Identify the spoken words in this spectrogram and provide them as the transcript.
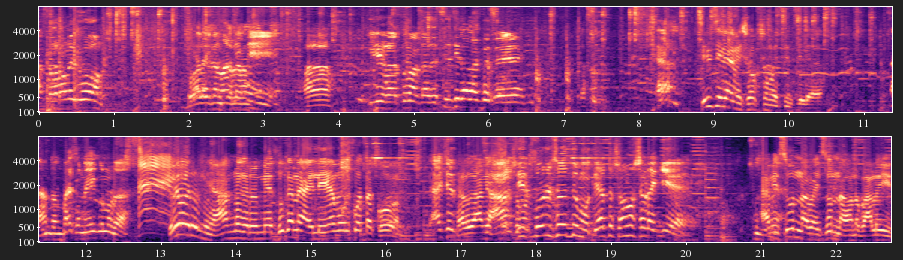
আসসালামু আলাইকুম। ওয়ালাইকুম হ্যাঁ কি ব্যাপার তোমার কাছে সিলসিলা লাগতেছে? হ্যাঁ? সিলসিলা আমি সব সময় সিলসিলা। দাম দাম পাইছো না এই কোনোটা? ধরুন মেয়ে, দোকানে আইলে এমন কথা কন? আচ্ছা তাহলে আমি আর্থিক পরিচয় দিব এত সমস্যাটা কি? আমি শুন না ভাই শুন না করছি ভালো হয়ে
